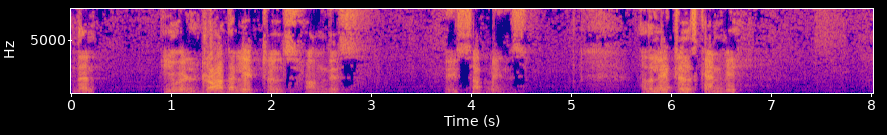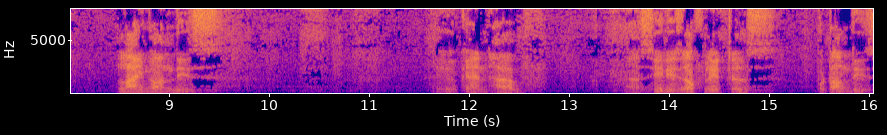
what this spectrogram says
Then you will draw the laterals from this these submains. Now the laterals can be lying on these you can have a series of laterals put on these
